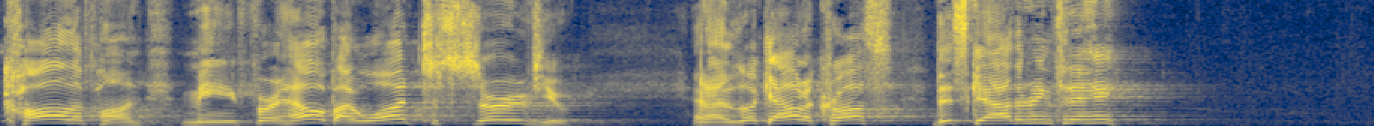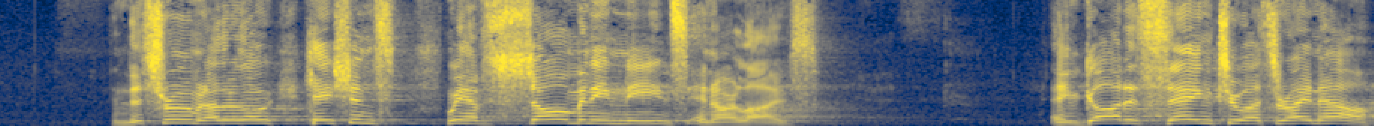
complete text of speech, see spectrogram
call upon me for help. I want to serve you. And I look out across this gathering today in this room and other locations, we have so many needs in our lives. And God is saying to us right now,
